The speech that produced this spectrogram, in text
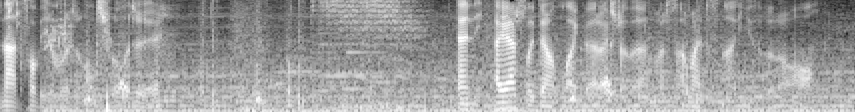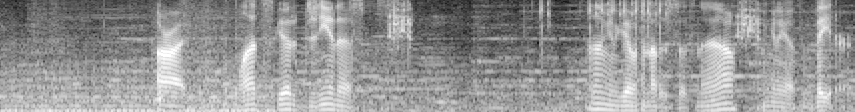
Not till the original trilogy. And I actually don't like that extra that much, so I might just not use it at all. Alright, let's go to Geonosis. I'm gonna go with another Sith now. I'm gonna go with Vader.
